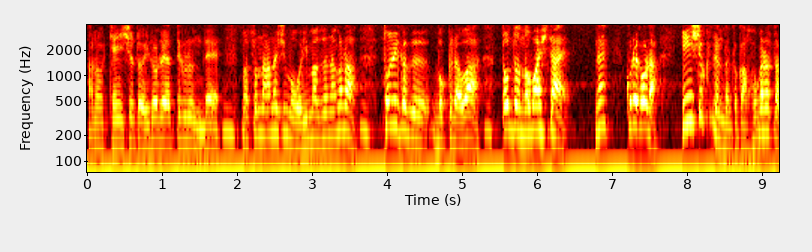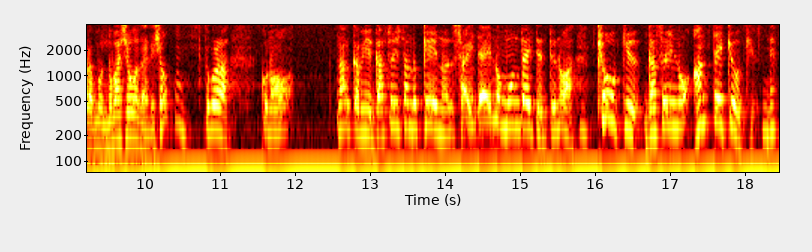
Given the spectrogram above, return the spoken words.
あの研修とかいろいろやってくるんで、うん、まあ、そんな話も織り交ぜながら、とにかく僕らはどんどん伸ばしたい。ね、これがほら飲食店だとか他だったらもう伸ばし放題でしょ、ところがこのなんか見るガソリンスタンド経営の最大の問題点というのは供給ガソリンの安定供給、ね、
